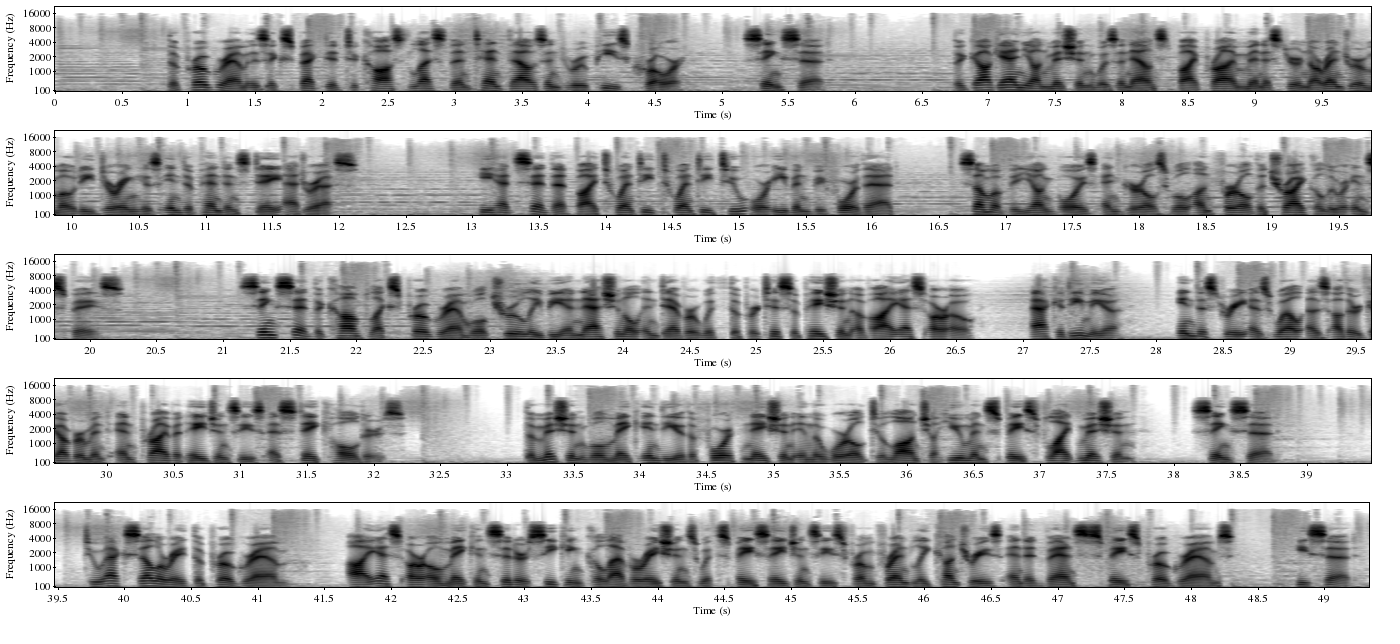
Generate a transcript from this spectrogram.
The program is expected to cost less than 10,000 rupees crore, Singh said. The Gaganyaan mission was announced by Prime Minister Narendra Modi during his Independence Day address. He had said that by 2022 or even before that, some of the young boys and girls will unfurl the tricolor in space. Singh said the complex program will truly be a national endeavor with the participation of ISRO, academia, industry as well as other government and private agencies as stakeholders. The mission will make India the fourth nation in the world to launch a human spaceflight mission, Singh said. To accelerate the program, ISRO may consider seeking collaborations with space agencies from friendly countries and advanced space programs, he said.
